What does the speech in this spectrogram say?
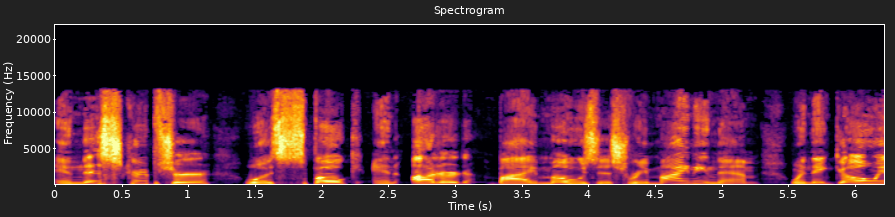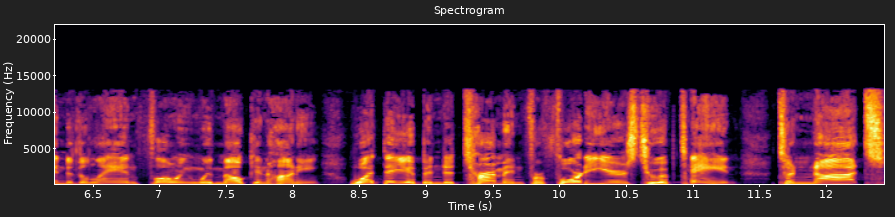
and this scripture was spoke and uttered by Moses, reminding them when they go into the land flowing with milk and honey, what they have been determined for 40 years to obtain, to not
